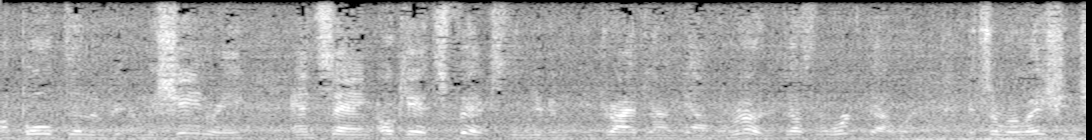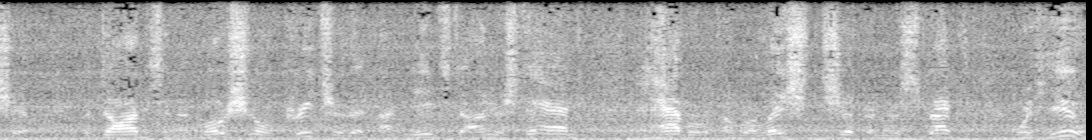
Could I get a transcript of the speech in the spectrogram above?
a bolt in the machinery and saying, okay, it's fixed, and you can drive down down the road. It doesn't work that way. It's a relationship. The dog is an emotional creature that needs to understand and have a, a relationship and respect with you.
